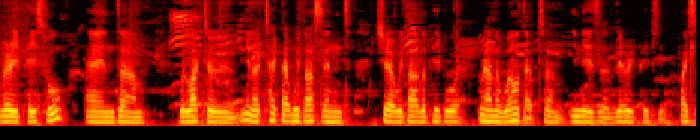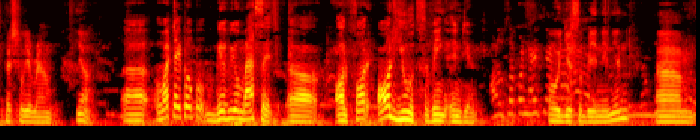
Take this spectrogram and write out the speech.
very peaceful, and um, would like to, you know, take that with us and share it with other people around the world. That um, India is a very peaceful place, especially around, yeah. Uh, what type of give you message uh, all for all youths being Indian? All used to be an Indian. Um,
